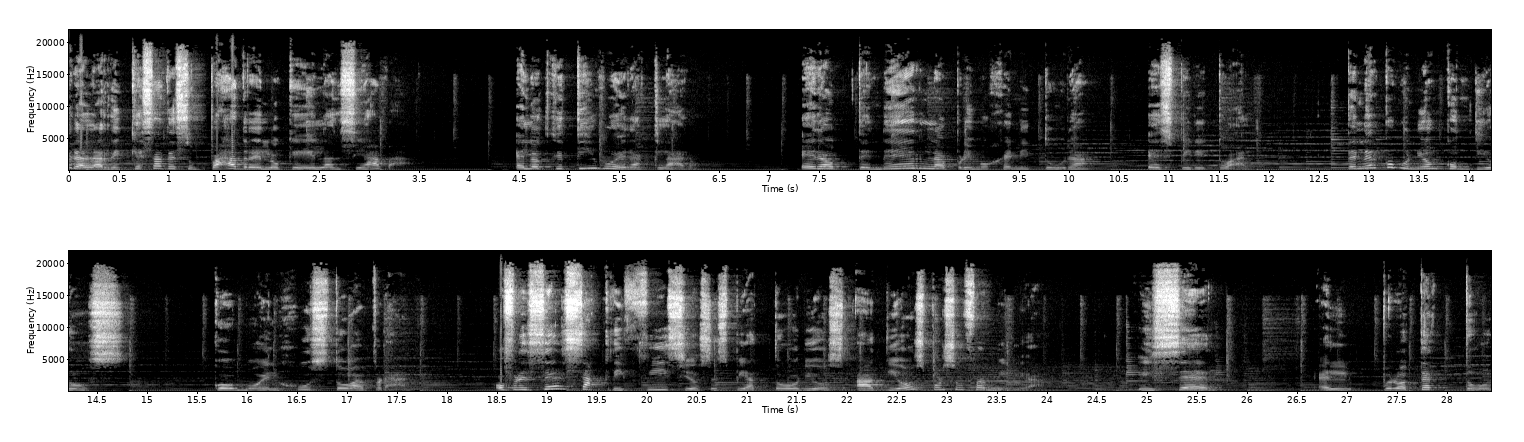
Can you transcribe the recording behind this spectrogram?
era la riqueza de su padre lo que él ansiaba. El objetivo era claro. Era obtener la primogenitura espiritual. Tener comunión con Dios como el justo Abraham ofrecer sacrificios expiatorios a Dios por su familia y ser el protector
